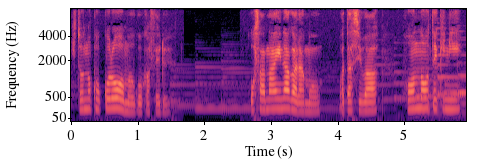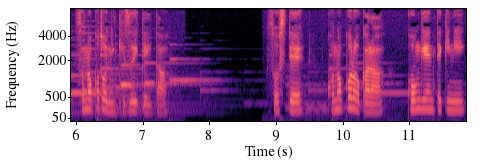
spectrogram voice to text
人の心をも動かせる。幼いながらも私は本能的にそのことに気づいていた。そしてこの頃から根源的に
